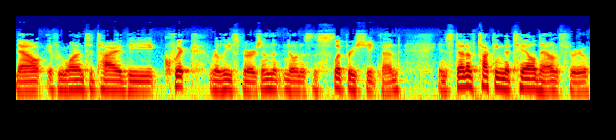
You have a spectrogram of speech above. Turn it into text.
Now, if we wanted to tie the quick release version, known as the slippery sheet bend, instead of tucking the tail down through,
